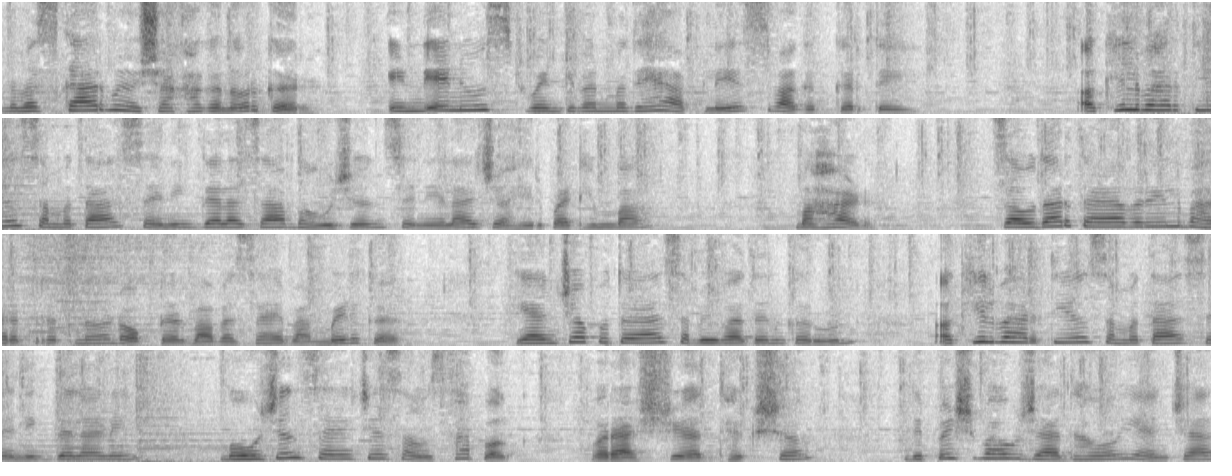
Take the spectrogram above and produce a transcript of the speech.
नमस्कार मी Vishakha Ganorkar. India news twenty वनमध्ये आपले स्वागत करते. अखिल भारतीय समता सैनिक दलाचा बहुजन सेनेला जाहीर पाठिंबा. महाड चौदार तळ्यावरील भारतरत्न डॉक्टर बाबासाहेब आंबेडकर यांच्या पुतळ्यास अभिवादन करून अखिल भारतीय समता सैनिक दलाने बहुजन सेनेचे संस्थापक व राष्ट्रीय अध्यक्ष दिपेश भाऊ जाधव यांच्या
